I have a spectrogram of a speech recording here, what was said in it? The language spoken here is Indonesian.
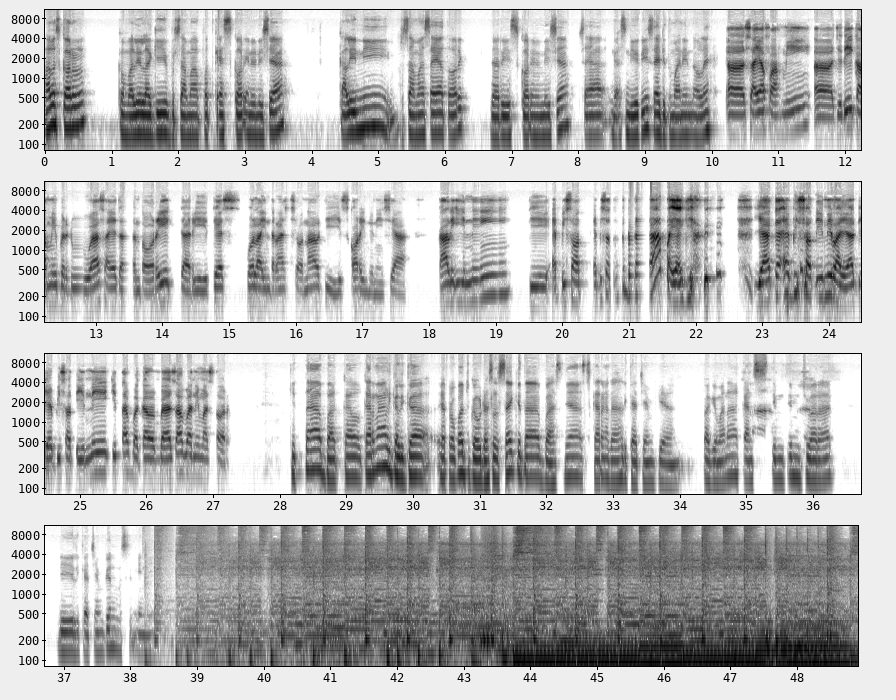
Halo Skor, kembali lagi bersama podcast Skor Indonesia. Kali ini bersama saya Torik dari Skor Indonesia. Saya nggak sendiri, saya ditemani oleh... Uh, saya Fahmi, uh, jadi kami berdua, saya dan Torik dari Des Bola Internasional di Skor Indonesia. Kali ini di episode episode berapa ya Gia? ya ke episode inilah ya di episode ini kita bakal bahas apa nih Mas Tor? Kita bakal karena liga-liga Eropa juga udah selesai kita bahasnya sekarang adalah Liga Champion. Bagaimana kan tim-tim juara di Liga Champion musim ini?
